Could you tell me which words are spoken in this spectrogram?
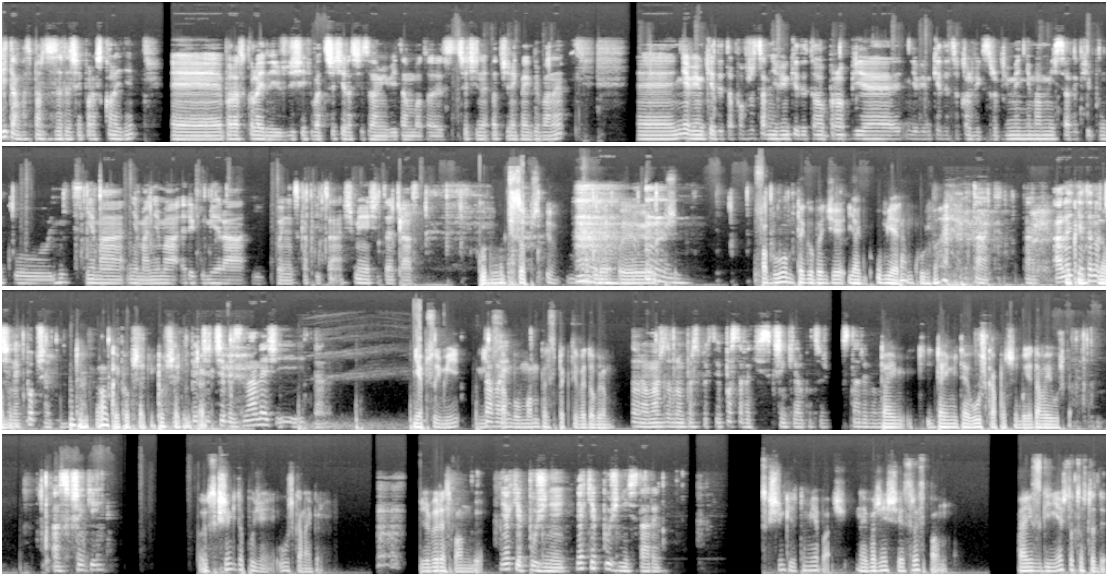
Witam Was bardzo serdecznie po raz kolejny. Eee, po raz kolejny, już dzisiaj chyba trzeci raz się z Wami witam, bo to jest trzeci odcinek nagrywany. Eee, nie wiem kiedy to powrzucam, nie wiem kiedy to obrobię, nie wiem kiedy cokolwiek zrobimy. Nie mam miejsca w ekwipunku, nic nie ma, nie ma, nie ma. Eryk umiera i koniec kaplica. Śmieję się cały czas. Ty co, przy- w ogóle yy, przy- fabułą tego będzie jak umieram, kurwa. Tak, tak, ale Okej, nie ten dobra. odcinek, poprzedni. No tak, okej, poprzedni, poprzedni, tak. Będzie Ciebie znaleźć i, i ten. Nie psuj mi nic Dawaj. tam, bo mam perspektywę dobrą. Dobra, masz dobrą perspektywę. Postaw jakieś skrzynki albo coś. Stary, bo... Daj, daj mi te łóżka, potrzebuję, dawaj łóżka. A skrzynki? Skrzynki to później, łóżka najpierw. Żeby respawn był. Jakie później? Jakie później, stary? Skrzynki to tam jebać. Najważniejszy jest respawn. A jak zginiesz, to co wtedy?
